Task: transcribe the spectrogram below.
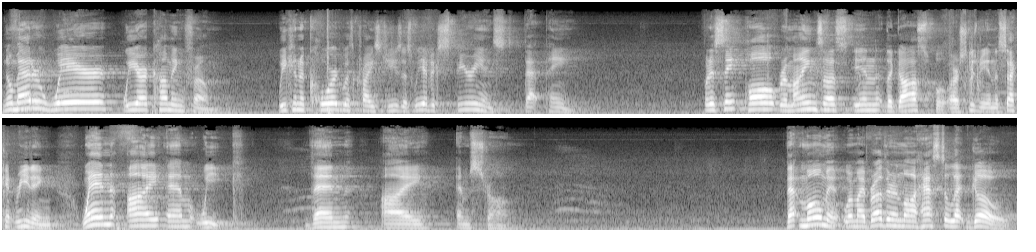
No matter where we are coming from, we can accord with Christ Jesus. We have experienced that pain. But as St. Paul reminds us in the gospel, or excuse me, in the second reading, when I am weak, then I am strong. That moment where my brother in law has to let go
